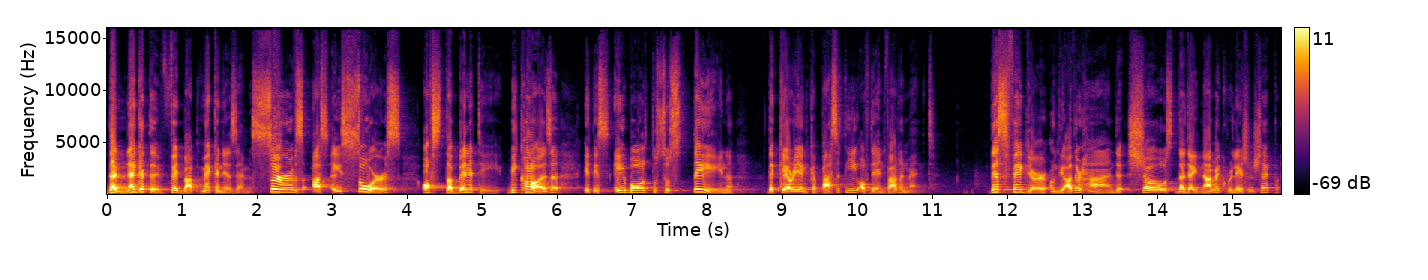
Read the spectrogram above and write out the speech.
the negative feedback mechanism serves as a source of stability because it is able to sustain the carrying capacity of the environment. This figure, on the other hand, shows the dynamic relationship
